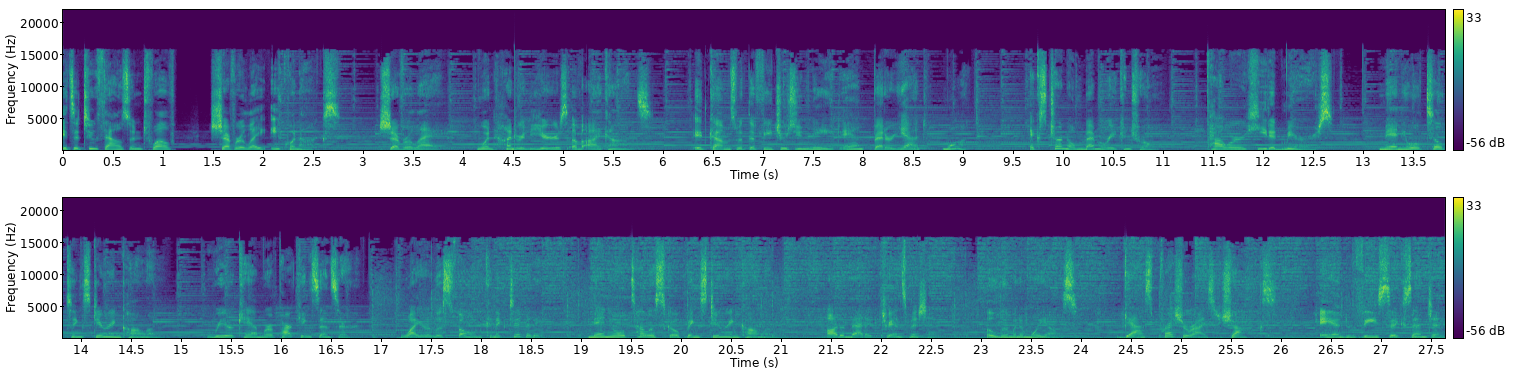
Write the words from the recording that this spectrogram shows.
It's a 2012 Chevrolet Equinox. Chevrolet, 100 years of icons. It comes with the features you need and, better yet, want. External memory control, power heated mirrors, manual tilting steering column, rear camera parking sensor, wireless phone connectivity, manual telescoping steering column, automatic transmission, aluminum wheels, gas pressurized shocks, and V6 engine.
